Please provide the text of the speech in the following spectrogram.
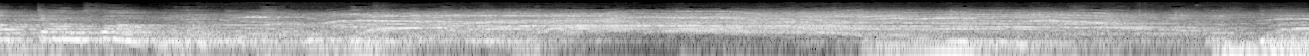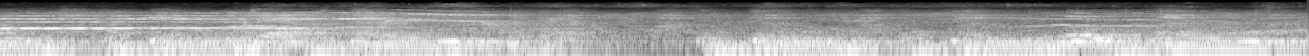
Uptown Funk. Move.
